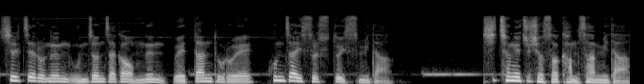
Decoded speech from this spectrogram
실제로는 운전자가 없는 외딴 도로에 혼자 있을 수도 있습니다. 시청해주셔서 감사합니다.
